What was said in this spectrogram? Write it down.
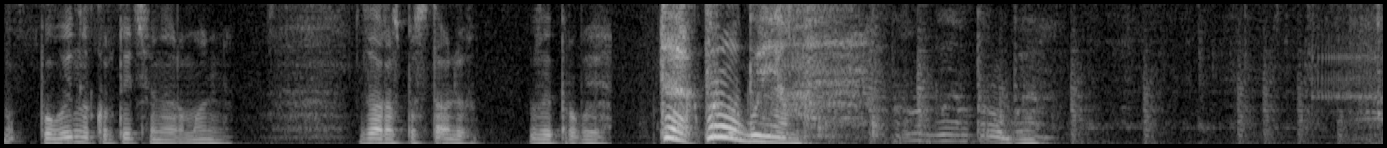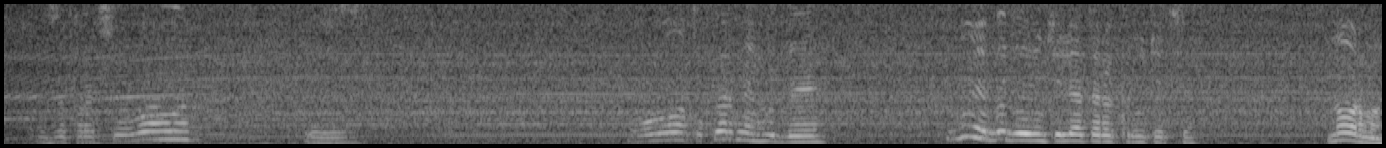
Ну, повинно крутитися нормально. Зараз поставлю, випробую. Так, пробуємо. Пробуємо, пробуємо. Запрацювало. О, тепер не гуде. Ну і обидва вентилятора крутяться. Норма.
